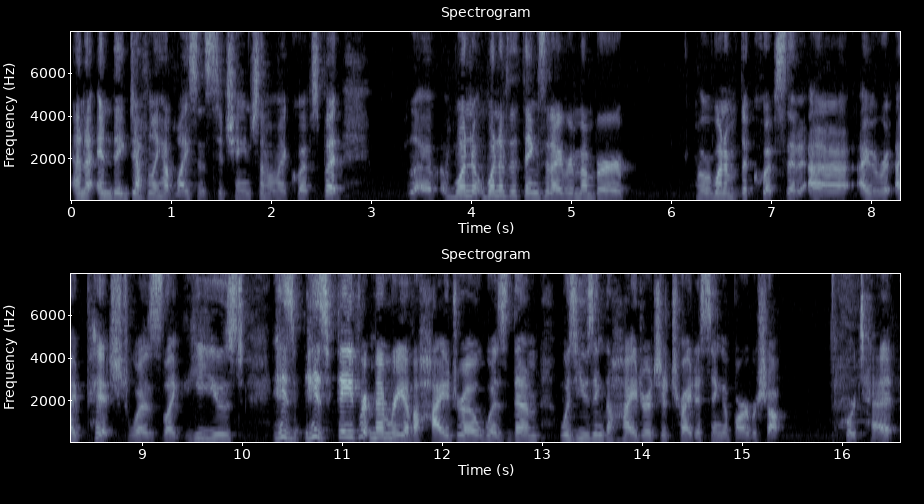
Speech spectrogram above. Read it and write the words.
and and they definitely have license to change some of my quips but uh, one one of the things that i remember or one of the quips that uh, I, I pitched was like he used his his favorite memory of a hydra was them was using the hydra to try to sing a barbershop quartet.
